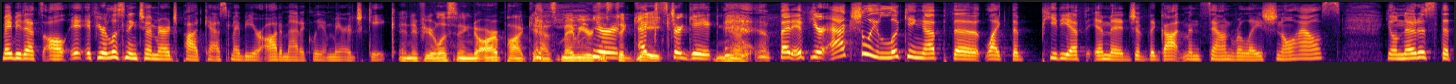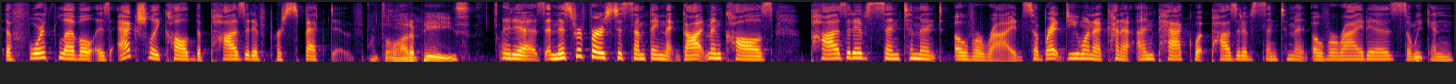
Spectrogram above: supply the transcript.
Maybe that's all. If you're listening to a marriage podcast, maybe you're automatically a marriage geek. And if you're listening to our podcast, maybe you're, You're just a geek. extra geek. Yeah. But if you're actually looking up the like the PDF image of the Gottman Sound Relational House, you'll notice that the fourth level is actually called the positive perspective. That's a lot of peas. It is. And this refers to something that Gottman calls positive sentiment override. So, Brett, do you want to kind of unpack what positive sentiment override is so we can?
